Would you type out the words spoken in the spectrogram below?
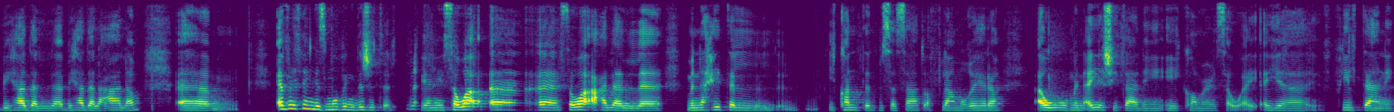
بهذا بهذا العالم. everything is moving digital. يعني سواء آه، سواء على من ناحية ال content مسلسلات وافلام وغيرها أو من أي شيء ثاني e-commerce أو أي أي field ثاني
